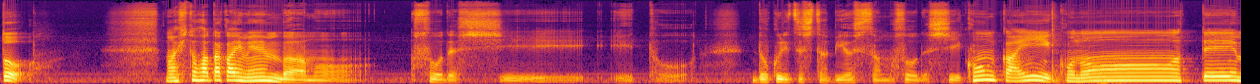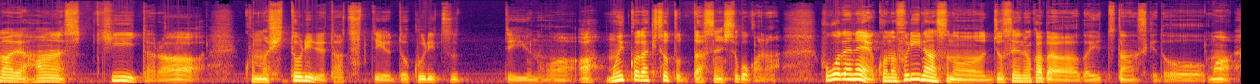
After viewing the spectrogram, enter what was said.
とまあ人旗会メンバーもそうですしえっ、と独立した美容師さんもそうですし今回このテーマで話聞いたらこの一人で立つっていう独立っていうのはあもう一個だけちょっと脱線しとこうかな。ここでねこのフリーランスの女性の方が言ってたんですけどまあ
